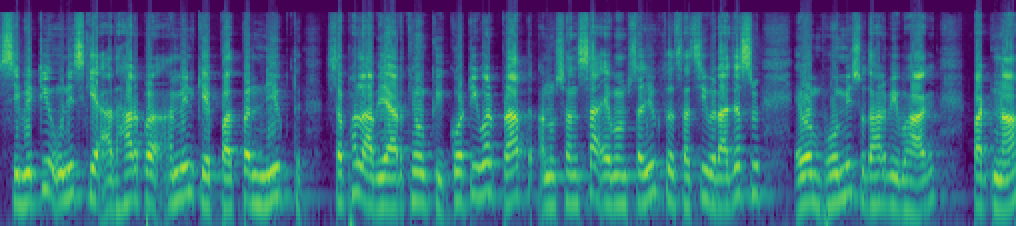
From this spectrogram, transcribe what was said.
सीबीटी 19 के आधार पर अमीन के पद पर नियुक्त सफल अभ्यर्थियों की कोटिवर प्राप्त अनुशंसा एवं संयुक्त सचिव राजस्व एवं भूमि सुधार विभाग, पटना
